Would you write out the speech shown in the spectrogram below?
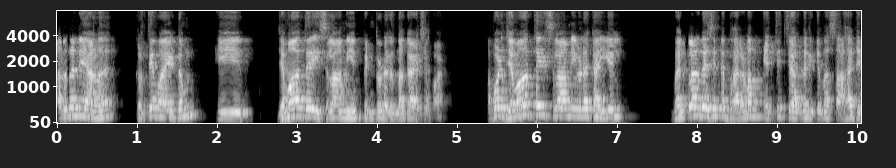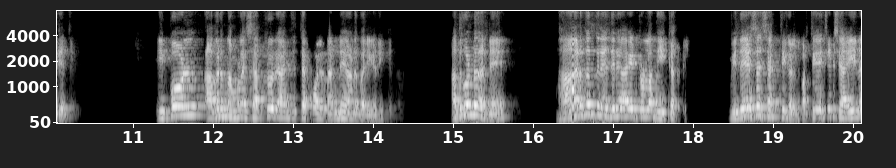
അത് തന്നെയാണ് കൃത്യമായിട്ടും ഈ ജമാഅത്തെ ഇസ്ലാമിയും പിന്തുടരുന്ന കാഴ്ചപ്പാട്. അപ്പോൾ ജമാഅത്തെ ഇസ്ലാമിയുടെ കയ്യിൽ ബംഗ്ലാദേശിന്റെ ഭരണം എത്തിച്ചേർന്നിരിക്കുന്ന സാഹചര്യത്തിൽ ഇപ്പോൾ അവർ നമ്മളെ ശത്രു രാജ്യത്തെ പോലെ തന്നെയാണ് പരിഗണിക്കുന്നത്. അതുകൊണ്ട് തന്നെ ഭാരതത്തിനെതിരായിട്ടുള്ള നീക്കത്തിൽ വിദേശ ശക്തികൾ പ്രത്യേകിച്ച് ചൈന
